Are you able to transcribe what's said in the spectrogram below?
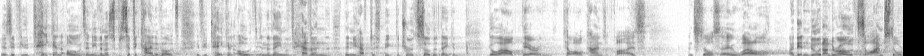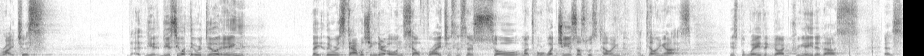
is if you take an oath, and even a specific kind of oath. If you take an oath in the name of heaven, then you have to speak the truth so that they could go out there and tell all kinds of lies and still say, well, I didn't do it under oath, so I'm still righteous. Do you, do you see what they were doing? They, they were establishing their own self righteousness. There's so much more. What Jesus was telling them and telling us is the way that God created us as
